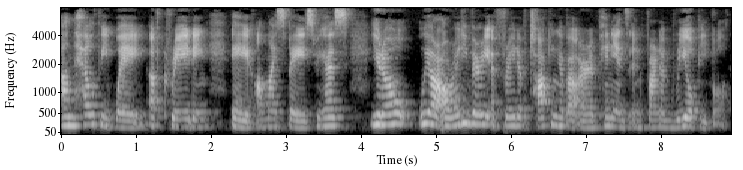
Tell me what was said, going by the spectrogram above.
unhealthy way of creating a online space because you know we are already very afraid of talking about our opinions in front of real people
